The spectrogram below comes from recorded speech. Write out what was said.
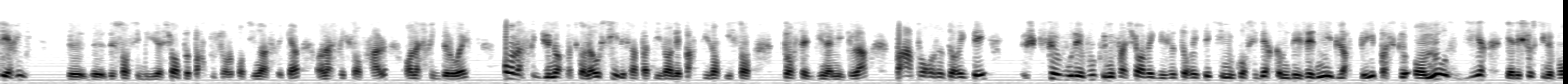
série de, de, de, sensibilisation un peu partout sur le continent africain, en Afrique centrale, en Afrique de l'Ouest, en Afrique du Nord, parce qu'on a aussi des sympathisants, des partisans qui sont dans cette dynamique-là. Par rapport aux autorités, que voulez-vous que nous fassions avec des autorités qui nous considèrent comme des ennemis de leur pays parce qu'on ose dire qu'il y a des choses qui ne vont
